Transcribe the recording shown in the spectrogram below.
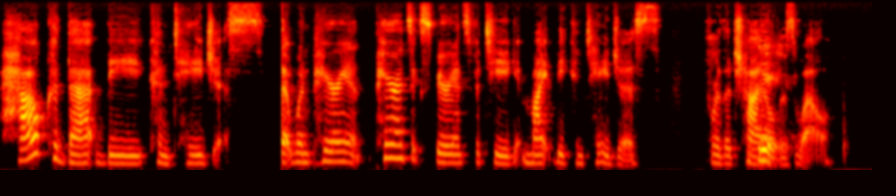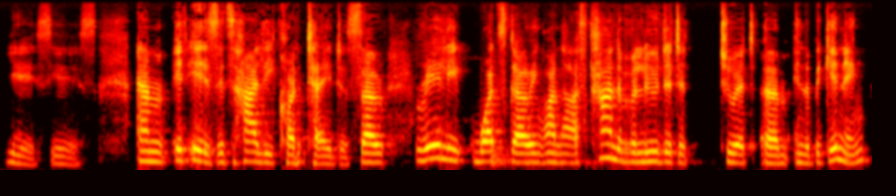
How could that be contagious? That when parent parents experience fatigue, it might be contagious for the child as well. Yes, yes. Um, it is. It's highly contagious. So, really, what's going on, I've kind of alluded it, to it um, in the beginning,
